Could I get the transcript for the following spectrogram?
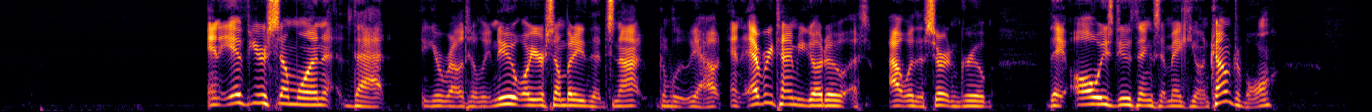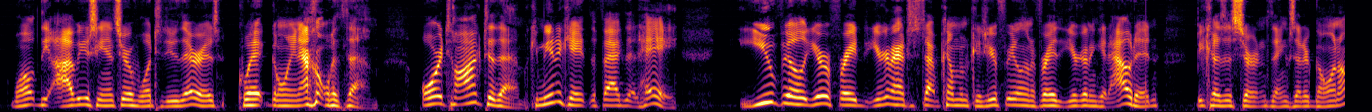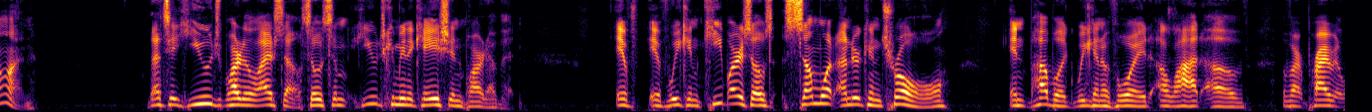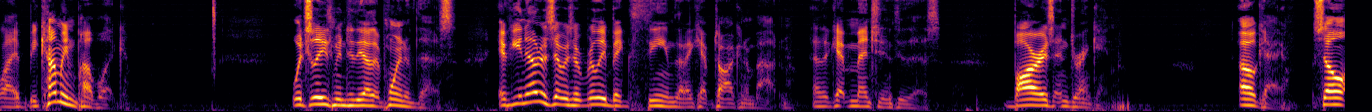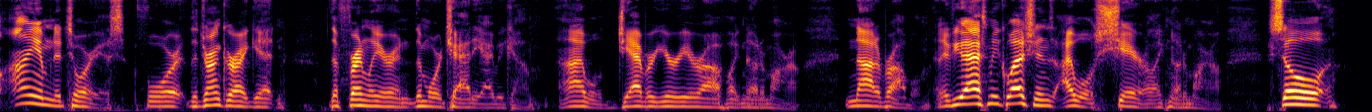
And if you're someone that you're relatively new or you're somebody that's not completely out and every time you go to a, out with a certain group they always do things that make you uncomfortable well the obvious answer of what to do there is quit going out with them or talk to them communicate the fact that hey you feel you're afraid you're going to have to stop coming because you're feeling afraid that you're going to get outed because of certain things that are going on That's a huge part of the lifestyle. So some huge communication part of it. If if we can keep ourselves somewhat under control in public, we can avoid a lot of of our private life becoming public. Which leads me to the other point of this. If you notice there was a really big theme that I kept talking about and I kept mentioning through this. Bars and drinking. Okay. So I am notorious for the drunker I get, the friendlier and the more chatty I become. I will jabber your ear off like no tomorrow. Not a problem. And if you ask me questions, I will share like no tomorrow. So,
